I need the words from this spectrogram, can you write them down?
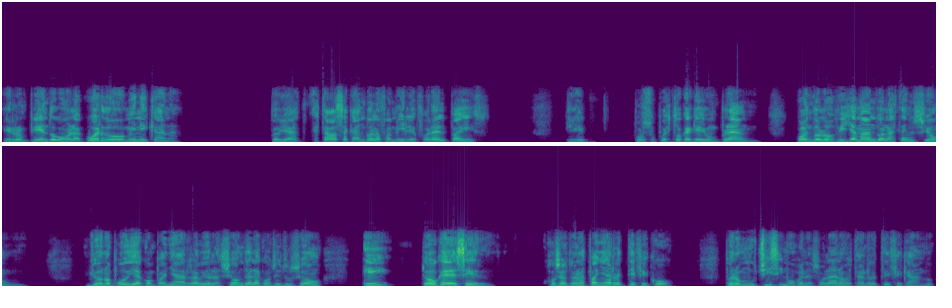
y rompiendo con el acuerdo dominicana, pues ya estaba sacando a la familia fuera del país. Dije, por supuesto que aquí hay un plan. Cuando los vi llamando a la abstención, yo no podía acompañar la violación de la Constitución y tengo que decir, José Antonio España rectificó, pero muchísimos venezolanos están rectificando,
